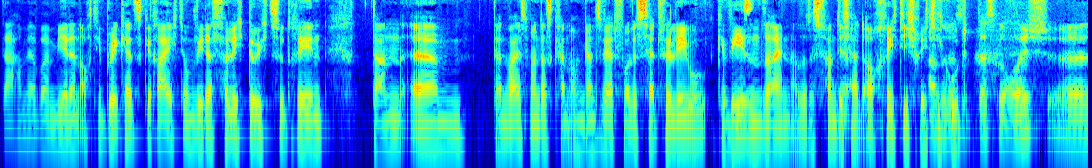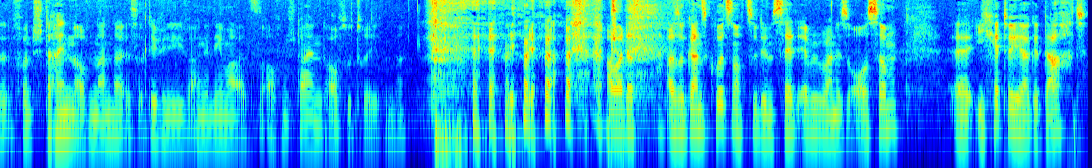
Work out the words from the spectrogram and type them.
da haben ja bei mir dann auch die Brickheads gereicht, um wieder völlig durchzudrehen. Dann, ähm, dann weiß man, das kann auch ein ganz wertvolles Set für Lego gewesen sein. Also das fand ich Ja. halt auch richtig, richtig also gut. Das, das Geräusch äh, von Steinen aufeinander ist definitiv angenehmer, als auf einen Stein draufzutreten. Ne? Aber das, also ganz kurz noch zu dem Set Everyone is Awesome. Äh, ich hätte ja gedacht,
